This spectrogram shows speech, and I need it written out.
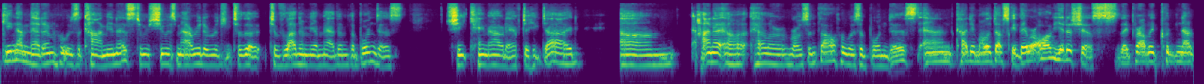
Gina Medem, who was a communist, who she was married originally to the to Vladimir Medem, the Bundist she came out after he died. Um, Hannah Heller Rosenthal, who was a Bundist, and Kadya Molodowsky. They were all Yiddishists. They probably could not,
